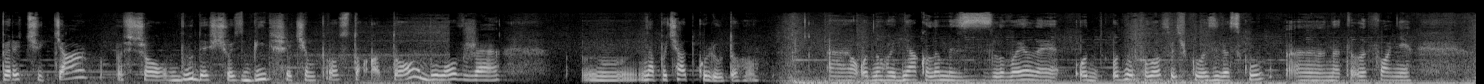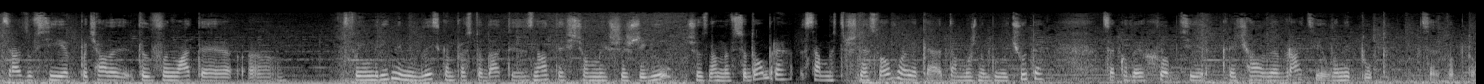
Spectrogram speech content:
перечуття, що буде щось більше, ніж просто АТО, було вже на початку лютого. Е, Одного дня, коли ми зловили одну полосочку зв'язку е, на телефоні, зразу всі почали телефонувати е, своїм рідним і близьким, просто дати знати, що ми ще живі, що з нами все добре. Саме страшне слово, яке там можна було чути, це коли хлопці кричали в рацію, вони тут. Це тобто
